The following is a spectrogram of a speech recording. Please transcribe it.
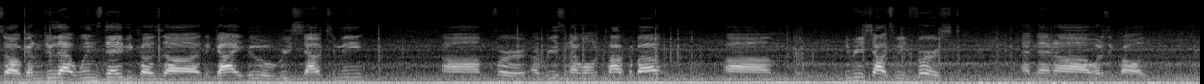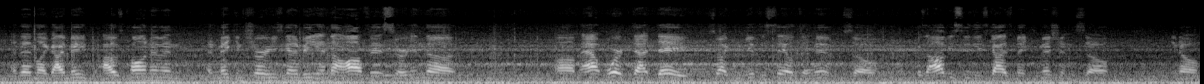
So gonna do that Wednesday because uh, the guy who reached out to me um, for a reason I won't talk about, um, he reached out to me first, and then uh, what is it called? And then like I made, I was calling him and, and making sure he's gonna be in the office or in the um, at work that day, so I can give the sale to him. So because obviously these guys make commissions, so you know,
